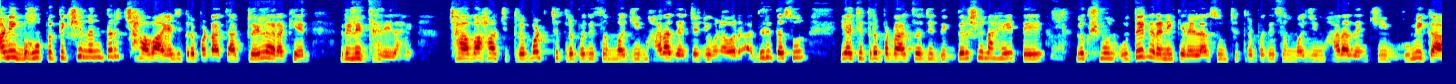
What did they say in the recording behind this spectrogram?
आणि बहुप्रतीक्षेनंतर छावा या चित्रपटाचा ट्रेलर अखेर रिलीज झालेला आहे. छावा हा चित्रपट छत्रपती संभाजी महाराज यांच्या जीवनावर आधारित असून या चित्रपटाचं जे दिग्दर्शन आहे ते लक्ष्मण उतेकर यांनी केलेलं असून छत्रपती संभाजी महाराज यांची भूमिका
